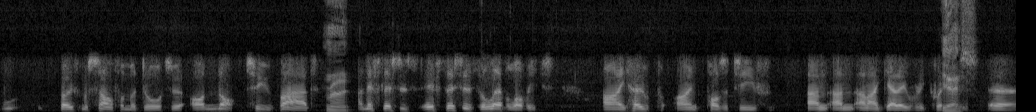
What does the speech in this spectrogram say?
w- both myself and my daughter are not too bad. Right. And if this is if this is the level of it, I hope I'm positive and, and, and I get over it quickly. Yes. Uh,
